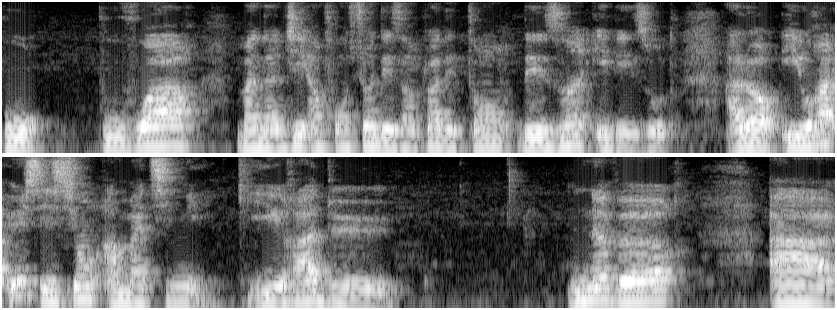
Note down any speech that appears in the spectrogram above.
pour pouvoir manager en fonction des emplois des temps des uns et des autres. Alors, il y aura une session en matinée qui ira de 9h à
